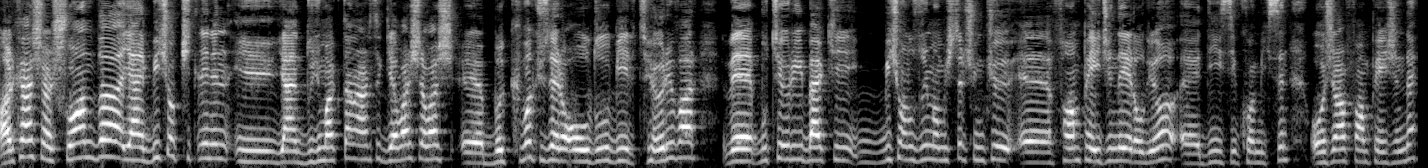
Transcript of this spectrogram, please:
Arkadaşlar şu anda yani birçok kitlenin e, yani duymaktan artık yavaş yavaş e, bıkmak üzere olduğu bir teori var ve bu teoriyi belki birçoğunuz duymamıştır çünkü e, fan page'inde yer alıyor e, DC Comics'in orijinal fan page'inde.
